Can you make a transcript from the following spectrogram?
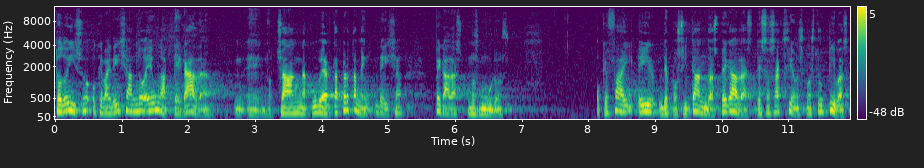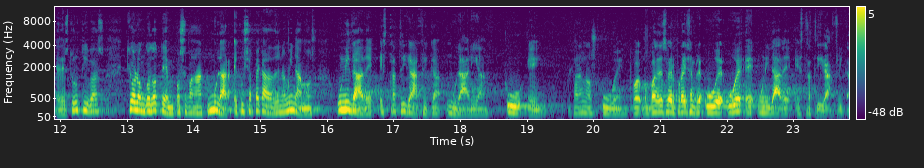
todo iso o que vai deixando é unha pegada eh, no chan, na cuberta, pero tamén deixa pegadas nos muros o que fai é ir depositando as pegadas desas accións constructivas e destructivas que ao longo do tempo se van a acumular e cuxa pegada denominamos unidade estratigráfica muraria UE. Para nós UE. Podedes ver por aí sempre UE, UE é unidade estratigráfica.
